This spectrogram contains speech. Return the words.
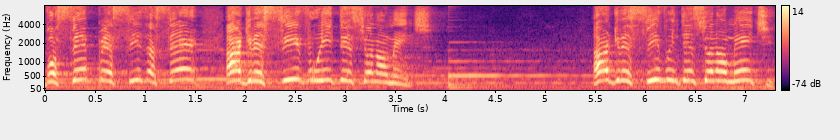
você precisa ser agressivo intencionalmente. Agressivo intencionalmente.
